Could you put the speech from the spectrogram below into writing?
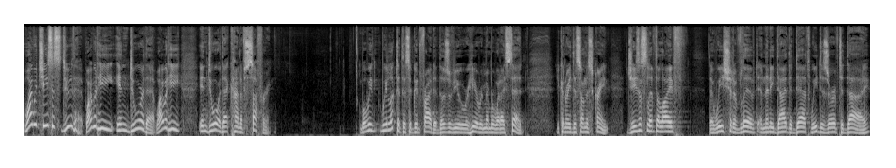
Why would Jesus do that? Why would he endure that? Why would he endure that kind of suffering? Well, we, we looked at this at Good Friday. Those of you who were here remember what I said. You can read this on the screen. Jesus lived a life that we should have lived, and then he died the death we deserve to die,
